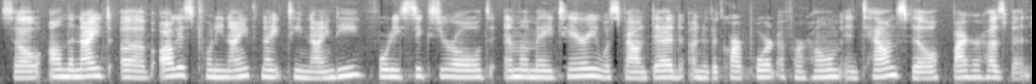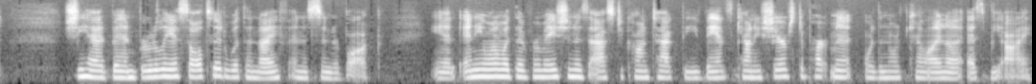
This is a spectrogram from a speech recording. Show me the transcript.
So on the night of August 29th, 1990, 46 year old Emma Mae Terry was found dead under the carport of her home in Townsville by her husband. She had been brutally assaulted with a knife and a cinder block and anyone with information is asked to contact the Vance County Sheriff's Department or the North Carolina SBI.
